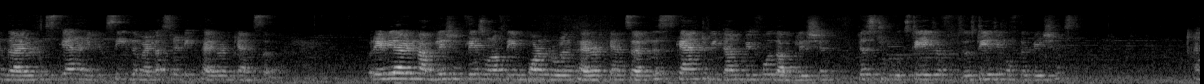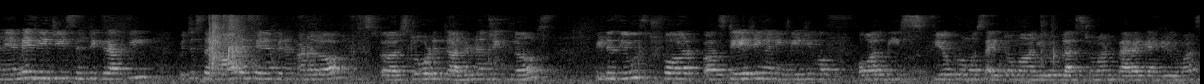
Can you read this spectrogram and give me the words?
in the iodine scan, and you can see the metastatic thyroid cancer. Radioiodine ablation plays one of the important role in thyroid cancer, and this scan to be done before the ablation, just to do stage of staging of the patients. And MIBG scintigraphy, which is the norepinephrine analog uh, stored in the adrenergic nerves. It is used for uh, staging and imaging of all these pheochromocytoma, neuroblastoma, and paragangliomas.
